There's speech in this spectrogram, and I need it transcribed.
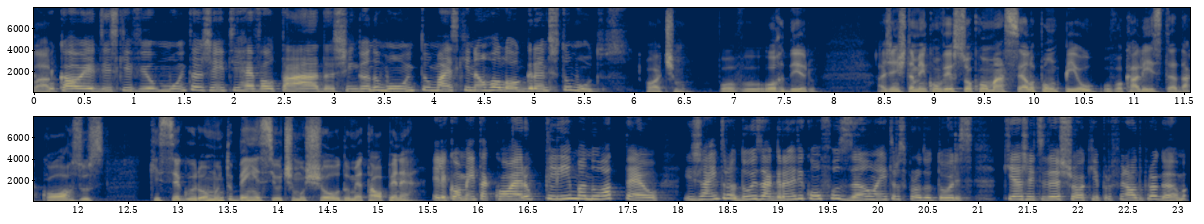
Claro. O Cauê diz que viu muita gente revoltada, xingando muito, mas que não rolou grandes tumultos. Ótimo. Povo ordeiro. A gente também conversou com o Marcelo Pompeu, o vocalista da Corsos, que segurou muito bem esse último show do Metal Open Air. Ele comenta qual era o clima no hotel e já introduz a grande confusão entre os produtores que a gente deixou aqui para o final do programa.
